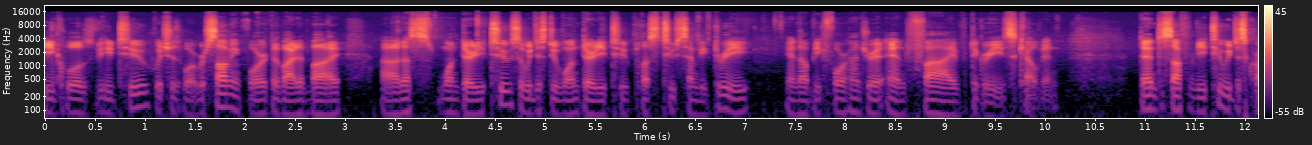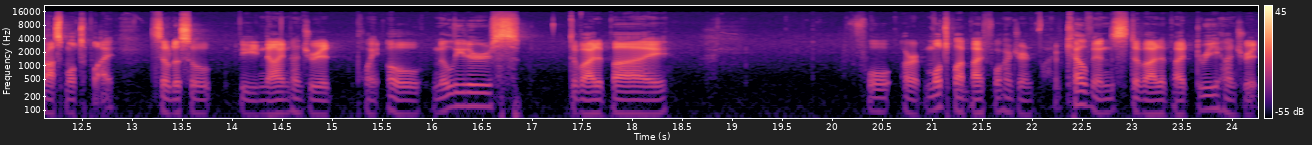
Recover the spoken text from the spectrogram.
equals V2, which is what we're solving for, divided by, uh, that's 132, so we just do 132 plus 273, and that'll be 405 degrees Kelvin. Then to solve for V2, we just cross multiply. So this will be 900 0.0 milliliters divided by four or multiplied by 405 kelvins divided by 300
